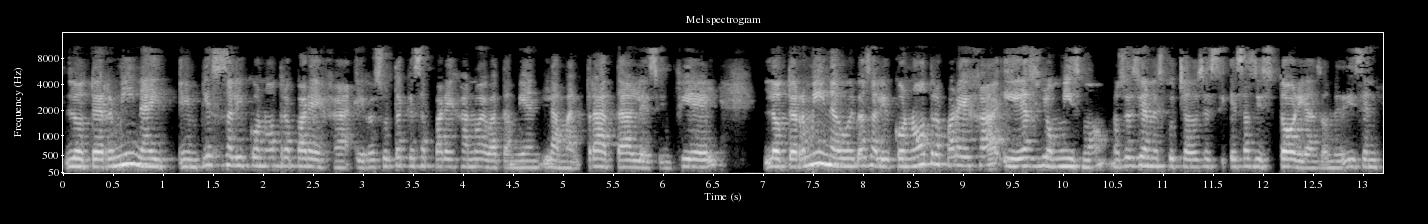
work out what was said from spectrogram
lo termina y empieza a salir con otra pareja y resulta que esa pareja nueva también la maltrata, le es infiel, lo termina, vuelve a salir con otra pareja y es lo mismo. No sé si han escuchado esas, historias donde dicen,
